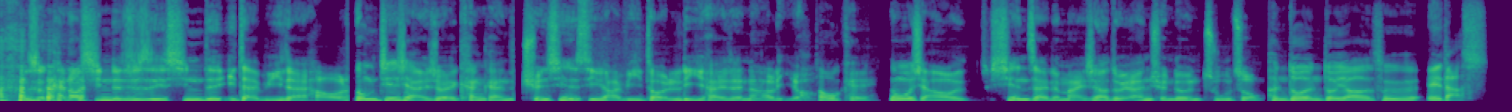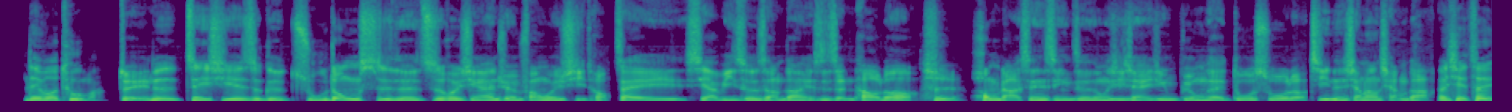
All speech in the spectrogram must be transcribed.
可是看到新的就是新的一代比一代好。那我们接下来就来看看全新的 CR-V 到底厉害在哪里哦。OK，那我想哦，现在的买家对安全都很注重，很多人都要这个 ADAS。Level Two 嘛，对，那这些这个主动式的智慧型安全防卫系统，在 CR-V 车上当然也是整套的哦。是，Honda Sensing 这个东西现在已经不用再多说了，机能相当强大，而且这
